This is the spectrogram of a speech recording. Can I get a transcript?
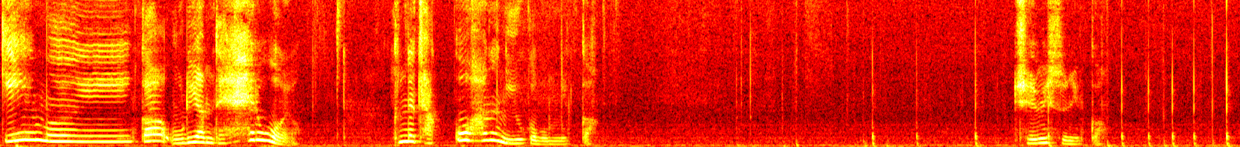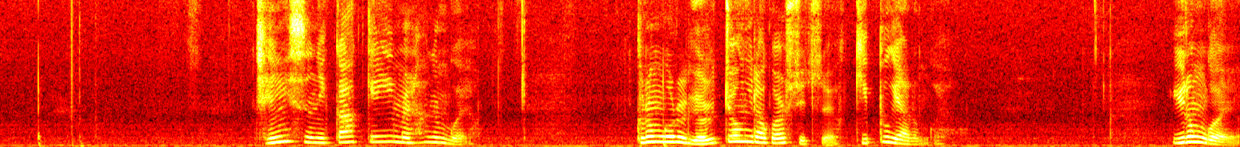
게임가 우리한테 해로워요. 근데 자꾸 하는 이유가 뭡니까? 재밌으니까. 재밌으니까 게임을 하는 거예요. 그런 거를 열정이라고 할 수 있어요. 기쁘게 하는 거예요. 이런 거예요.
